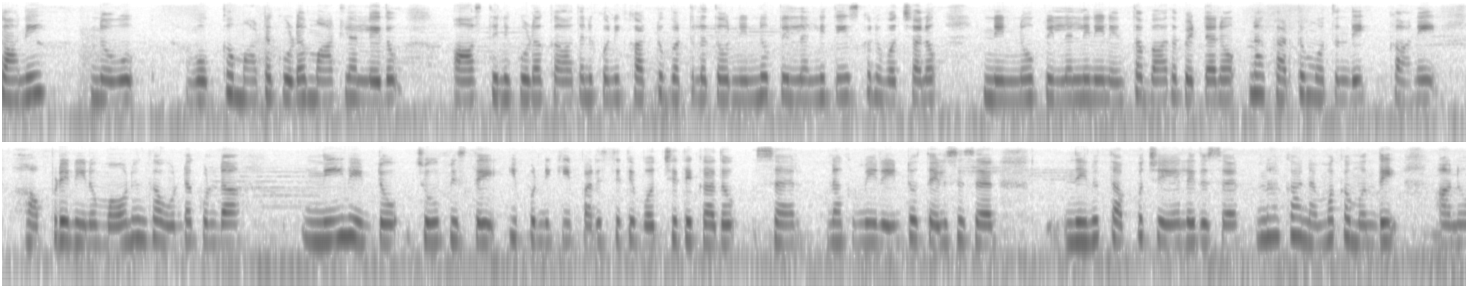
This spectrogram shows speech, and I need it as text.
కానీ నువ్వు ఒక్క మాట కూడా మాట్లాడలేదు. ఆస్తిని కూడా కాదనుకొని కట్టుబట్టలతో నిన్ను పిల్లల్ని తీసుకుని వచ్చాను. నిన్ను పిల్లల్ని నేను ఎంత బాధ పెట్టానో నాకు అర్థమవుతుంది. కానీ అప్పుడే నేను మౌనంగా ఉండకుండా నేనేంటో చూపిస్తే ఇప్పుడు నీకు ఈ పరిస్థితి వచ్చేది కాదు. సార్ నాకు మీరేంటో తెలుసు సార్. నేను తప్పు చేయలేదు సార్. నాకు ఆ నమ్మకం ఉంది. అను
